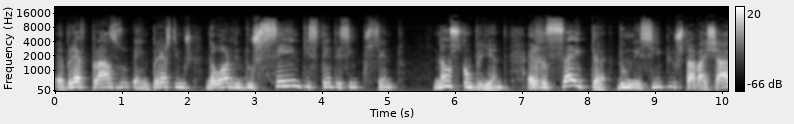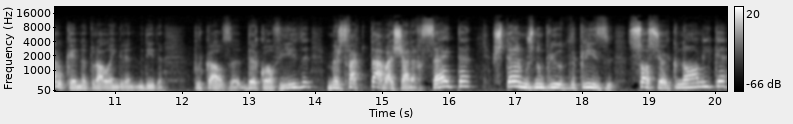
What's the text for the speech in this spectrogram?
a breve prazo em empréstimos na ordem dos 175%. Não se compreende. A receita do município está a baixar, o que é natural em grande medida por causa da Covid, mas de facto está a baixar a receita. Estamos num período de crise socioeconómica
